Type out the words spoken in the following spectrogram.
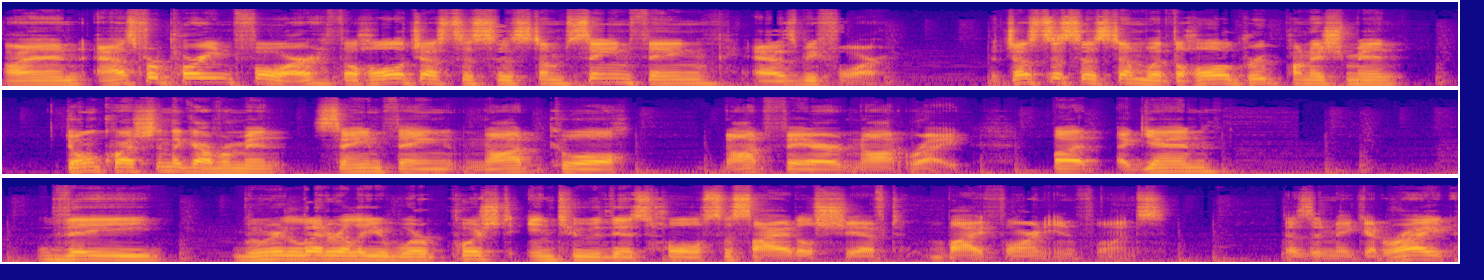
And as for point four, the whole justice system, same thing as before. The justice system with the whole group punishment, don't question the government, same thing, not cool, not fair, not right. But again, they were literally were pushed into this whole societal shift by foreign influence. Does it make it right?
